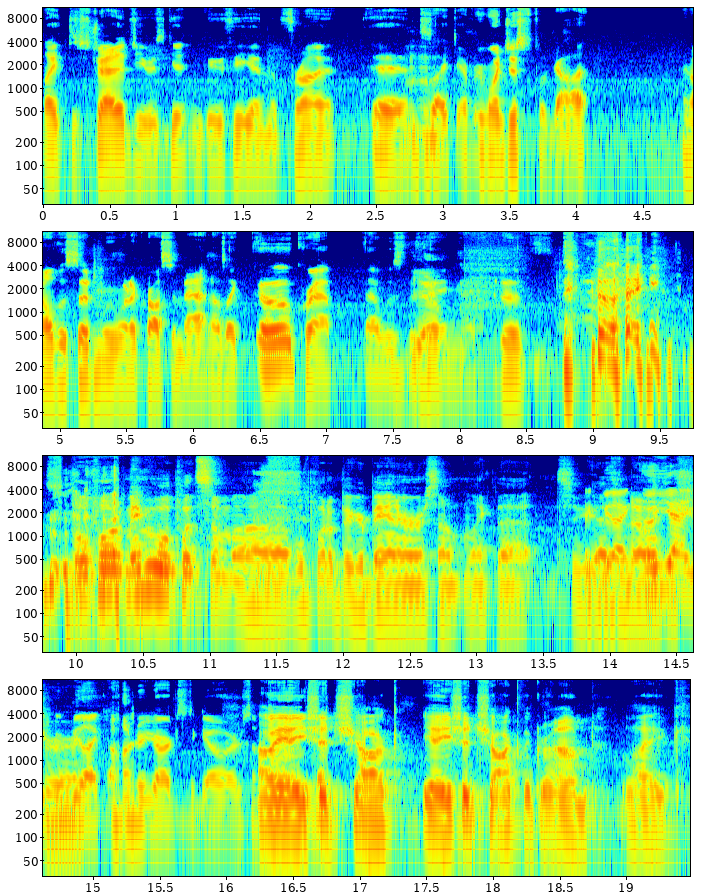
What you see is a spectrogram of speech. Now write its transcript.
like the strategy was getting goofy in the front, and it's Mhm. like everyone just forgot, and all of a sudden we went across the mat, and I was like, "Oh crap, that was the Yep. thing." I like, We'll put maybe we'll put some uh, we'll put a bigger banner or something like that so you it'd guys like, know "Oh for yeah," you sure. can be like hundred yards to go or something. Oh yeah, like you that. should chalk. Yeah, you should chalk the ground, like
